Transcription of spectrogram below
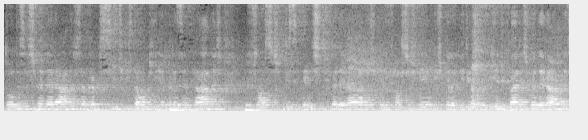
todas as federadas da Brapsite que estão aqui representadas, pelos nossos presidentes de federadas, pelos nossos membros, pela diretoria de várias federadas.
